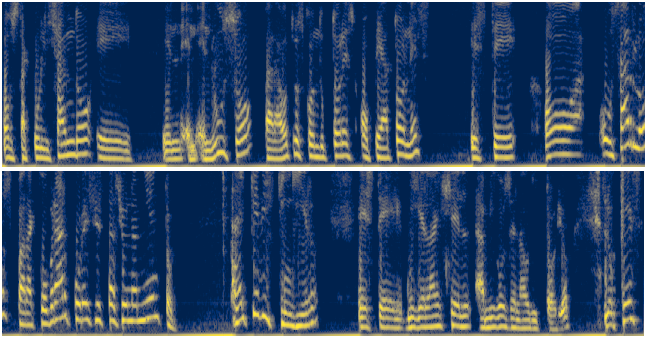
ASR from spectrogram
obstaculizando eh, el, el, uso para otros conductores o peatones, este, o usarlos para cobrar por ese estacionamiento. Hay que distinguir, este, Miguel Ángel, amigos del auditorio, lo que es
